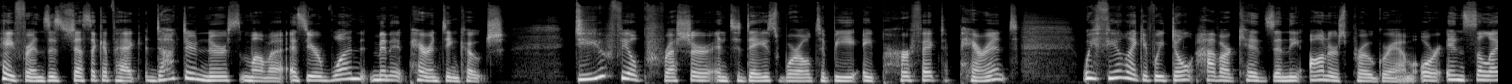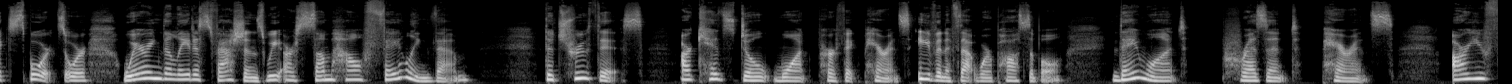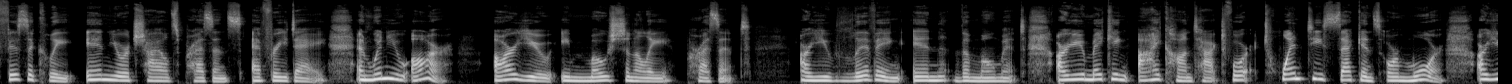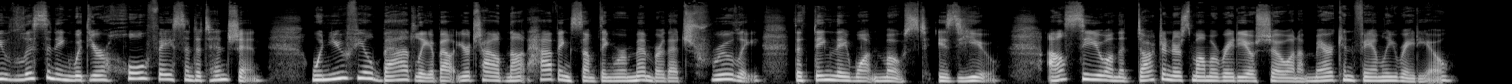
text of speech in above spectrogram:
Hey, friends, it's Jessica Peck, Dr. Nurse Mama, as your one minute parenting coach. Do you feel pressure in today's world to be a perfect parent? We feel like if we don't have our kids in the honors program or in select sports or wearing the latest fashions, we are somehow failing them. The truth is, our kids don't want perfect parents, even if that were possible. They want present parents. Are you physically in your child's presence every day? And when you are, are you emotionally present? Are you living in the moment? Are you making eye contact for 20 seconds or more? Are you listening with your whole face and attention? When you feel badly about your child not having something, remember that truly the thing they want most is you. I'll see you on the Dr. Nurse Mama radio show on American Family Radio.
